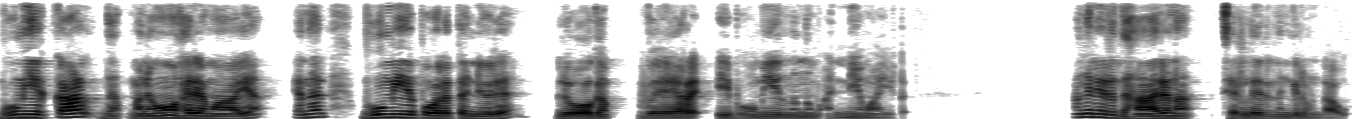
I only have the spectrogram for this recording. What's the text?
ഭൂമിയേക്കാൾ മനോഹരമായ എന്നാൽ ഭൂമിയെ പോലെ തന്നെ ഒരു ലോകം വേറെ ഈ ഭൂമിയിൽ നിന്നും അന്യമായിട്ട്. അങ്ങനെ ഒരു ധാരണ ചിലരിലെങ്കിലും ഉണ്ടാവും.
